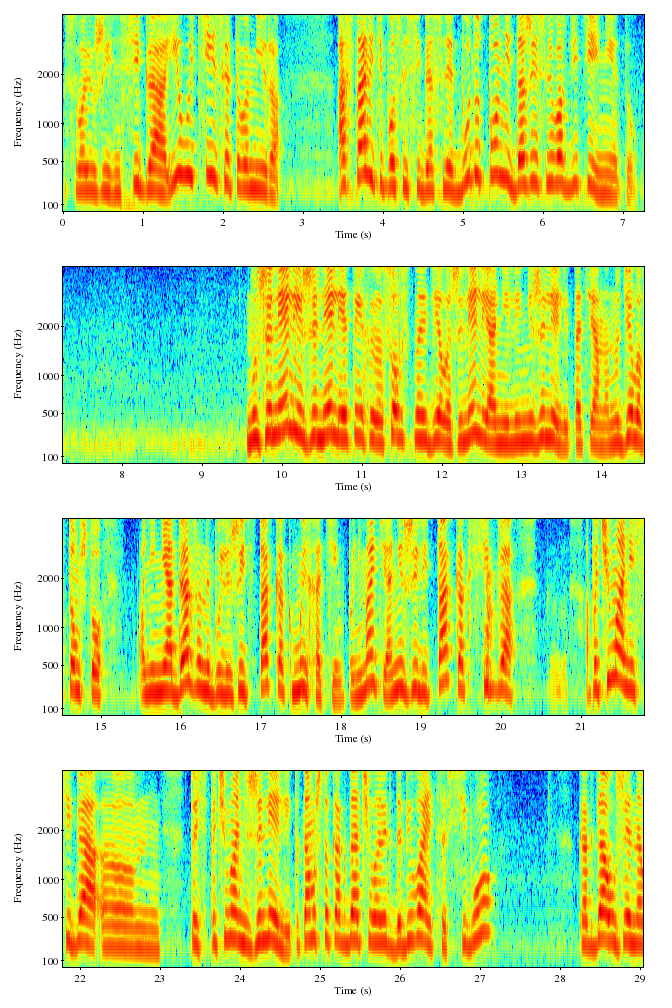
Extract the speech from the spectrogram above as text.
свою жизнь, себя и уйти с этого мира – Оставите после себя след. Будут помнить, даже если у вас детей нету. Ну, жалели и жалели, это их э, собственное дело. Жалели они или не жалели, Татьяна. Но дело в том, что они не обязаны были жить так, как мы хотим. Понимаете? Они жили так, как себя. А почему они себя... Э, то есть почему они жалели? Потому что когда человек добивается всего, когда уже на,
